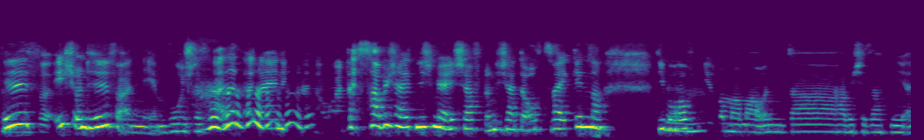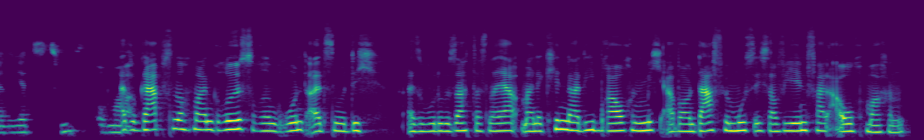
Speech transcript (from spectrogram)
Hilfe, ich und Hilfe annehmen, wo ich das alles alleine kann. Aber das habe ich halt nicht mehr geschafft. Und ich hatte auch zwei Kinder, die brauchten ja. ihre Mama. Und da habe ich gesagt, nee, also jetzt auch mal. Also gab es noch mal einen größeren Grund als nur dich? Also wo du gesagt hast, naja, meine Kinder, die brauchen mich aber und dafür muss ich es auf jeden Fall auch machen.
